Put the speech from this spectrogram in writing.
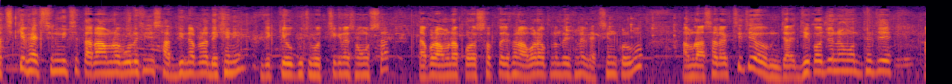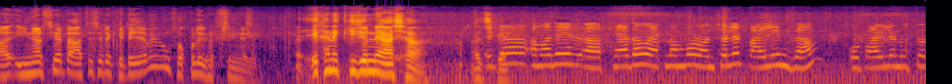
আজকে ভ্যাকসিন নিচ্ছে, তারা আমরা বলেছি যে সাত দিন আপনারা দেখে নিন যে কেউ কিছু হচ্ছে কিনা সমস্যা। তারপর আমরা পরের সপ্তাহে যখন আবার আপনাদের এখানে ভ্যাকসিন করব, আমরা আশা রাখছি যে যে কজনের মধ্যে যে ইনার্সিয়াটা আছে, সেটা কেটে যাবে এবং সকলেই ভ্যাকসিন নেবে। এখানে কি জন্য আসা আজকে? এটা আমাদের খেয়াদাও এক নম্বর অঞ্চলের পাইলেন গ্রাম। ও পাইলেন উত্তর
